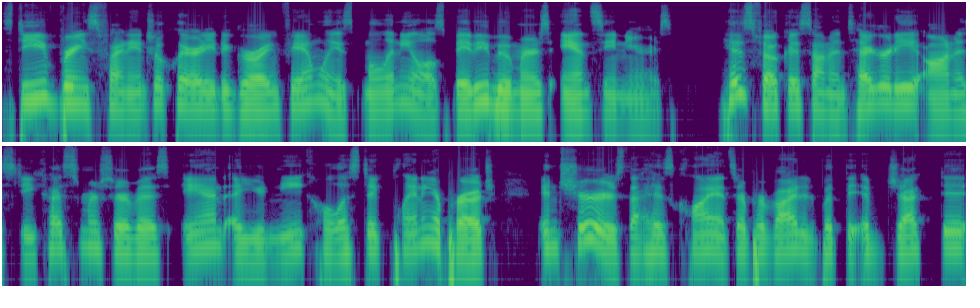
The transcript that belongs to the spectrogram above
Steve brings financial clarity to growing families, millennials, baby boomers, and seniors. His focus on integrity, honesty, customer service, and a unique holistic planning approach ensures that his clients are provided with the objective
